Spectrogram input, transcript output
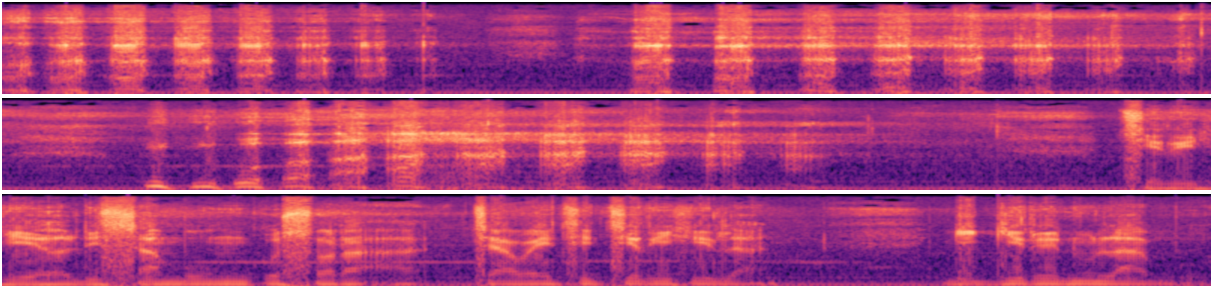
Cirihil disambung ku sora cewek cicirihilan hilan. Renu labu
